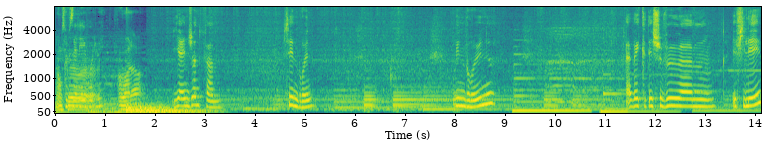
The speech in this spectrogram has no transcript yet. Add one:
donc Vous allez évoluer. Voilà. Il y a une jeune femme, c'est une brune. Une brune, avec des cheveux euh, effilés,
